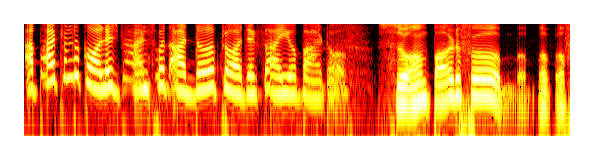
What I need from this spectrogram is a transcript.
apart from the college bands, what other projects are you a part of? so i'm part of a of, of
